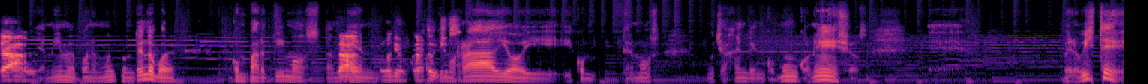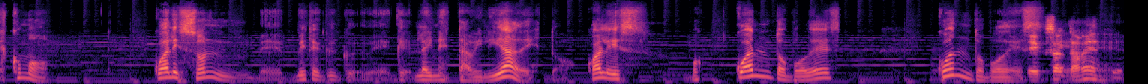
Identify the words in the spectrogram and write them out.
y, a mí me pone muy contento porque compartimos también compartimos radio y, tenemos mucha gente en común con ellos. Eh, pero, viste, es como. ¿Cuáles son, eh, viste, la inestabilidad de esto? ¿Cuál es? ¿Vos cuánto podés? ¿Cuánto podés? Exactamente. Eh,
